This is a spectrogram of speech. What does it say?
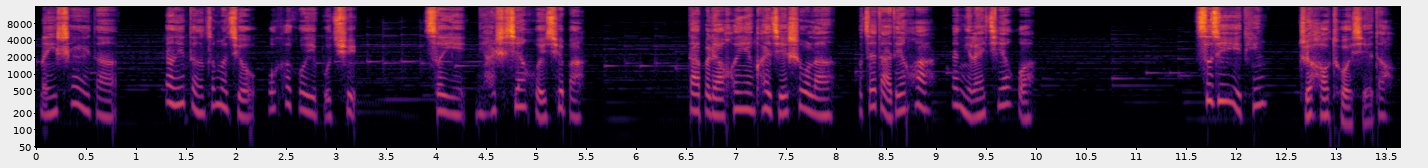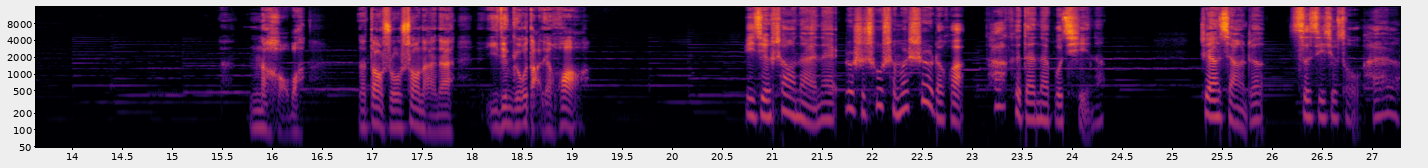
没事的，让你等这么久，我可过意不去，所以你还是先回去吧。大不了婚宴快结束了，我再打电话让你来接我。”司机一听，只好妥协道：“那好吧，那到时候少奶奶一定给我打电话。啊毕竟少奶奶若是出什么事的话，她可担待不起呢。”这样想着。司机就走开了。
